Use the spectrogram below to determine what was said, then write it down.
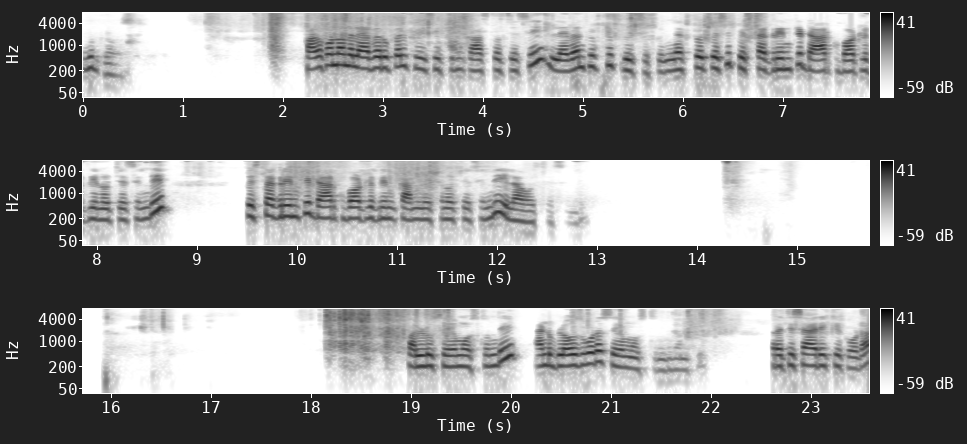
ఇది బ్లౌజ్. పదకొండు వందల యాభై రూపాయలు ఫ్రీ షిప్పింగ్ కాస్ట్ వచ్చేసి eleven fifty free shipping. Next వచ్చేసి పిస్తా గ్రీన్కి డార్క్ బాటిల్ గ్రీన్ వచ్చేసింది. పిస్తా గ్రీన్కి డార్క్ బాటిల్ గ్రీన్ కాంబినేషన్ వచ్చేసింది. ఇలా వచ్చేసింది. పళ్ళు సేమ్ వస్తుంది అండ్ బ్లౌజ్ కూడా సేమ్ వస్తుంది మనకి. ప్రతి శారీకి కూడా.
